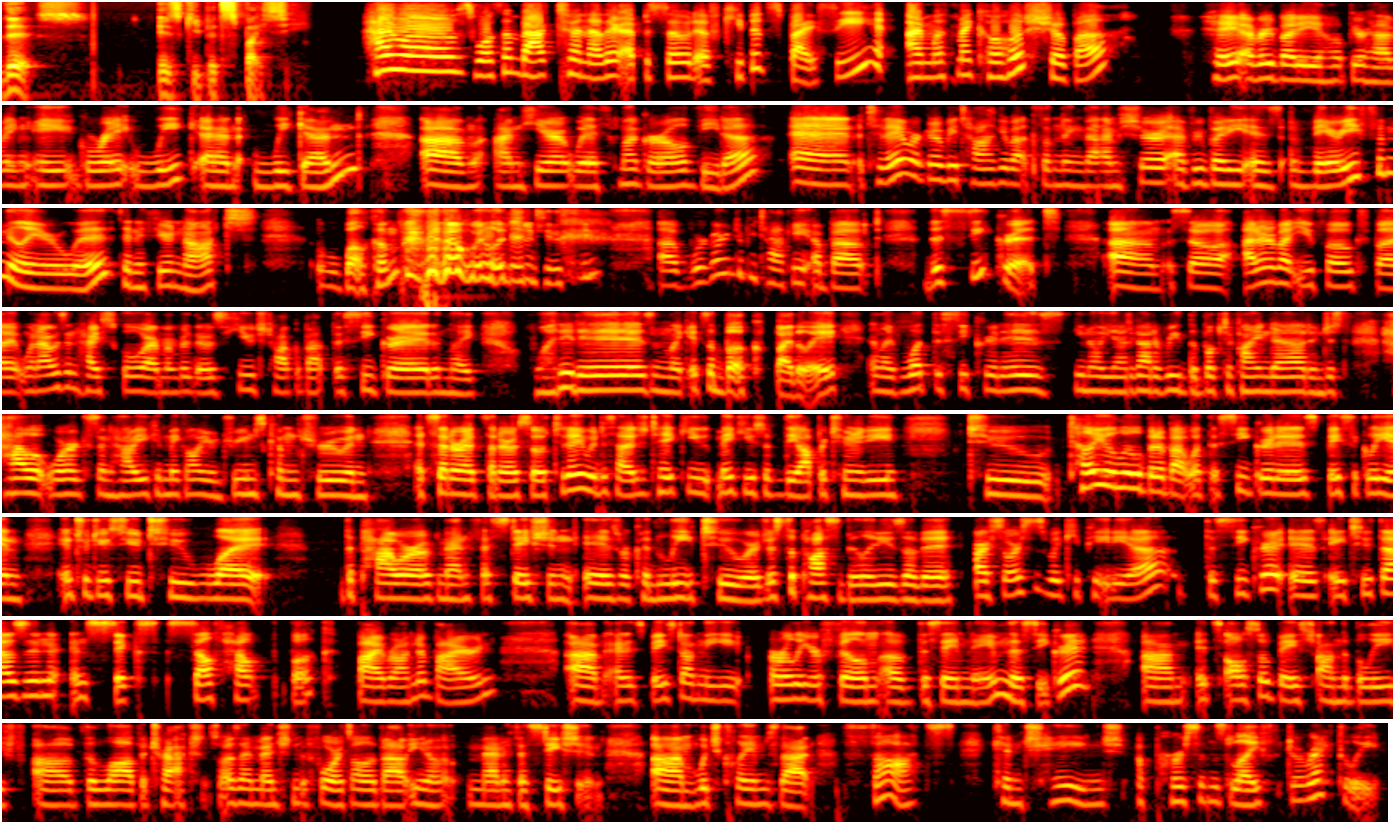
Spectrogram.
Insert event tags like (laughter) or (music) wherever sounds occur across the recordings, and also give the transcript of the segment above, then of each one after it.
This is Keep It Spicy. Hi, loves. Welcome back to another episode of Keep It Spicy. I'm with my co host, Shobha. Hey, everybody. Hope you're having a great week and weekend. Um, I'm here with my girl, Vita. And today we're going to be talking about something that I'm sure everybody is very familiar with. And if you're not, welcome. (laughs) we'll introduce you. Uh, we're going to be talking about The Secret. Um, so I don't know about you folks, but when I was in high school, I remember there was huge talk about The Secret and like what it is, and like it's a book, by the way, and like what The Secret is. You know, you got to read the book to find out, and just how it works and how you can make all your dreams come true, and etc. etc. So today we decided to take you make use of the opportunity to tell you a little bit about what the secret is, basically, and introduce you to what the power of manifestation is or could lead to, or just the possibilities of it. Our source is Wikipedia. The Secret is a 2006 self help book by Rhonda Byrne um, and it's based on the earlier film of the same name, The Secret. Um, it's also based on the belief of the law of attraction. So, as I mentioned before, it's all about, you know, manifestation, um, which claims that thoughts can change a person's life directly.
